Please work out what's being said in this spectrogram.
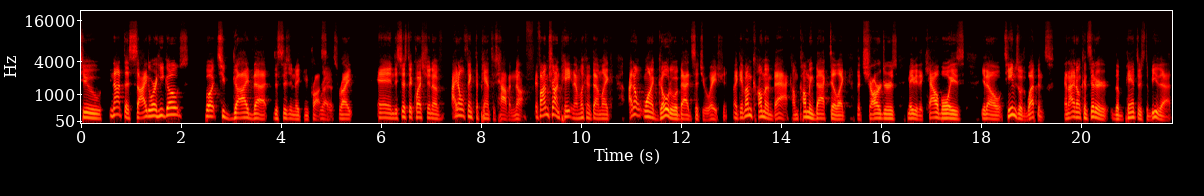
to not decide where he goes, but to guide that decision making process. Right. And it's just a question of, I don't think the Panthers have enough. If I'm Sean Payton, I'm looking at them like, I don't want to go to a bad situation. Like, if I'm coming back, I'm coming back to like the Chargers, maybe the Cowboys, you know, teams with weapons. And I don't consider the Panthers to be that.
